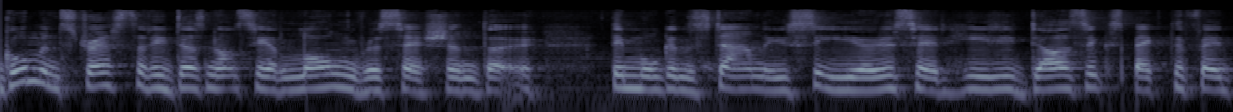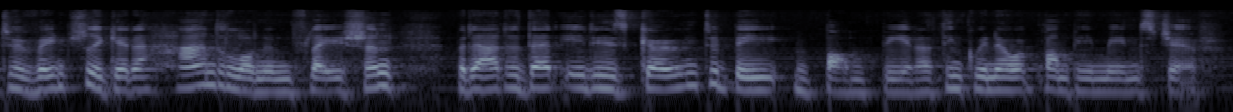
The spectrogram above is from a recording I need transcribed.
Gorman stressed that he does not see a long recession, though. The Morgan Stanley CEO said he does expect the Fed to eventually get a handle on inflation, but added that it is going to be bumpy. And I think we know what bumpy means, Geoff.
